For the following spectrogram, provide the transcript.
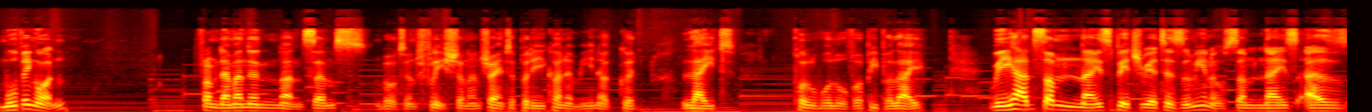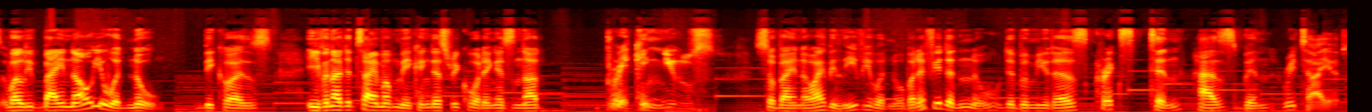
Moving on, from then nonsense about inflation and trying to put the economy in a good light, pull wool over people eye. We had some nice patriotism, you know, some nice as well. By now you would know because even at the time of making this recording, it's not breaking news. So by now I believe you would know. But if you didn't know, the Bermudez Crixton has been retired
